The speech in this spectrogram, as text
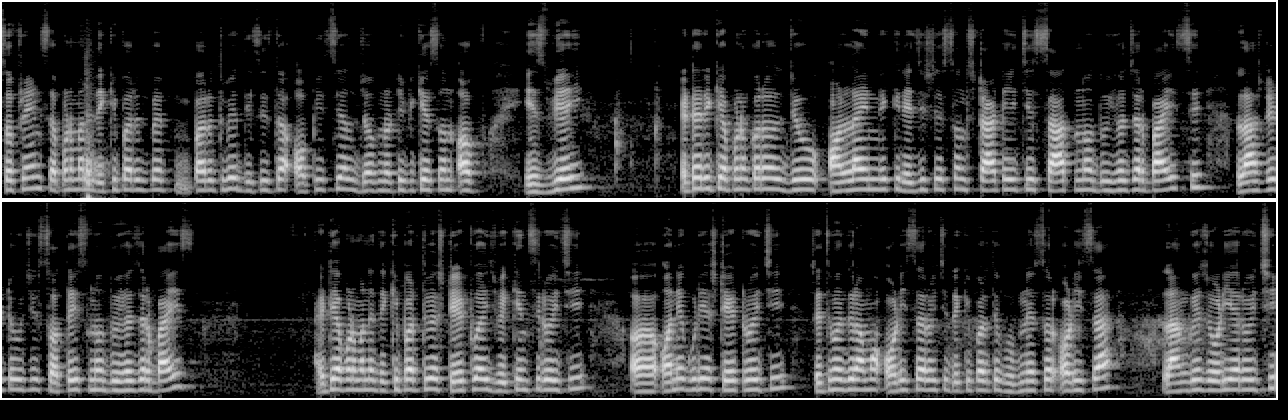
सो फ्रेंड्स ଆପଣମାନେ ଦେଖିପାରୁଥିବେ ପାରୁଥିବେ this is the official job notification of S B I ଏଠାରେ କି ଆପଣଙ୍କର ଯେଉଁ ଅନଲାଇନ୍ରେ କି ରେଜିଷ୍ଟ୍ରେସନ୍ ଷ୍ଟାର୍ଟ ହେଇଛି ସାତ ନଅ ଦୁଇହଜାର ବାଇଶ ଲାଷ୍ଟ ଡେଟ୍ ହେଉଛି ସତେଇଶ ନଅ ଦୁଇହଜାର ବାଇଶ ଏଠି ଆପଣମାନେ ଦେଖିପାରୁଥିବେ ଷ୍ଟେଟ୍ ୱାଇଜ୍ ଭେକେନ୍ସି ରହିଛି ଅନେକ ଗୁଡ଼ିଏ ଷ୍ଟେଟ୍ ରହିଛି ସେଥିମଧ୍ୟରୁ ଆମ ଓଡ଼ିଶା ରହିଛି ଦେଖିପାରୁଥିବେ ଭୁବନେଶ୍ୱର ଓଡ଼ିଶା ଲାଙ୍ଗୁଏଜ ଓଡ଼ିଆ ରହିଛି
